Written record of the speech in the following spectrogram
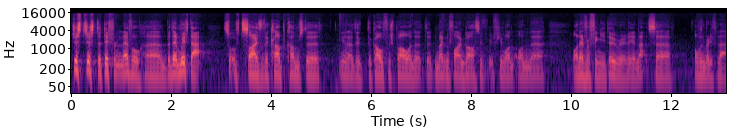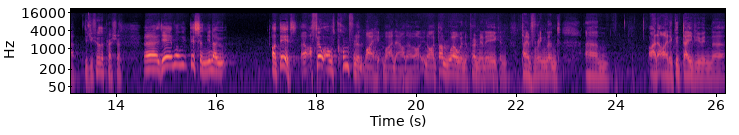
just, just a different level. Um, but then with that sort of size of the club comes the, you know, the, the goldfish bowl and the, the magnifying glass, if, if you want, on, uh, on everything you do, really. And that's, uh, I wasn't ready for that. Did you feel the pressure? Uh, yeah, well, listen, you know, I did. Uh, I felt I was confident by by now, though. I, you know, I'd done well in the Premier League and playing for England. Um, I, had, I had a good debut in. Uh,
